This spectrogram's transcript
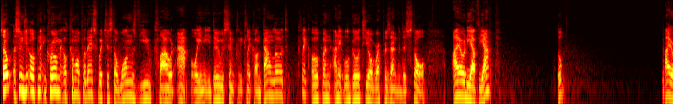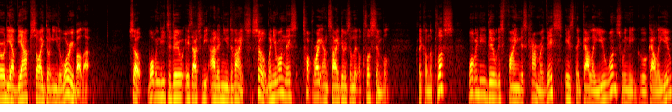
So as soon as you open it in Chrome, it'll come up with this, which is the Wansview Cloud app. All you need to do is simply click on download, click open, and it will go to your representative store. I already have the app. Oh. I already have the app, so I don't need to worry about that. So what we need to do is actually add a new device. So when you're on this, top right hand side, there is a little plus symbol. Click on the plus. What we need to do is find this camera. This is the GALAYOU one, so we need to go GALAYOU.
